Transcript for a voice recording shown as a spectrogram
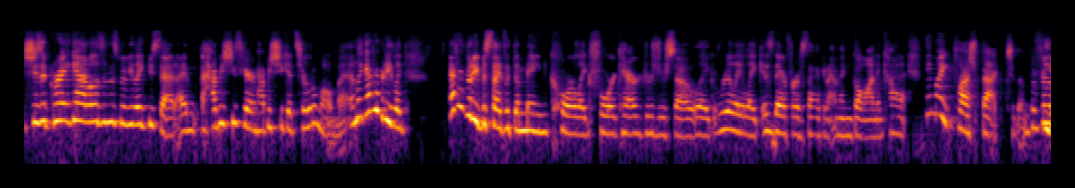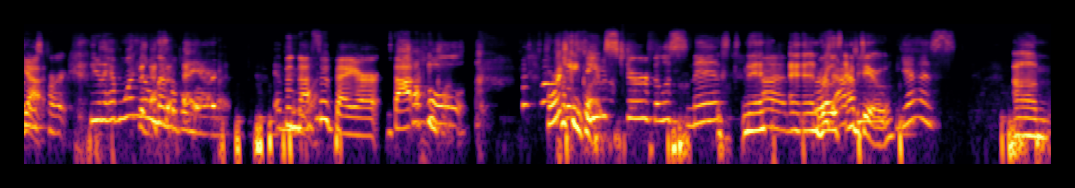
she's a great catalyst in this movie, like you said. I'm happy she's here. I'm happy she gets her little moment. And like everybody, like everybody besides like the main core, like four characters or so, like really like is there for a second and then gone and kind of they might flash back to them, but for the Yeah. most part, you know, they have one little memorable Bayer. moment. And move on. Vanessa Bayer, that Talking whole Fortune Talking Club. Themester, Phyllis Smith, Smith um, and Rose Abdoo. Yes. Um,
